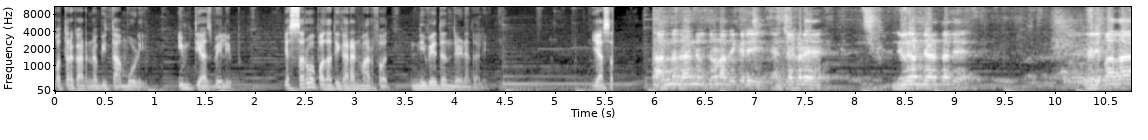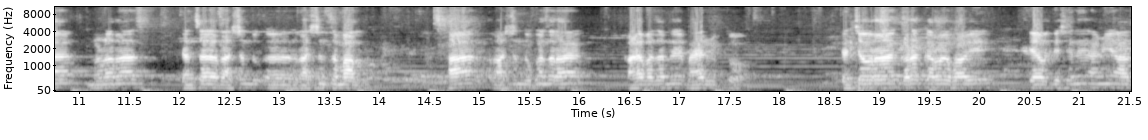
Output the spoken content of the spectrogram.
पत्रकार नबी तांबोळी इम्तियाज बेलिप या सर्व पदाधिकाऱ्यांमार्फत निवेदन देण्यात आले. अन्नधान्य वितरण अधिकारी यांच्याकडे निवेदन देण्यात आले. गरिबाला मिळणारा त्यांचा राशन दु- राशनचा माल हा राशन दुकानदार हा काळ्या बाजाराने बाहेर विकतो. त्यांच्यावर कडक कारवाई व्हावी या उद्देशाने आम्ही आज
